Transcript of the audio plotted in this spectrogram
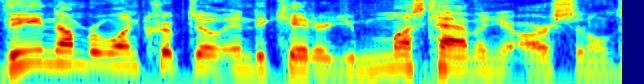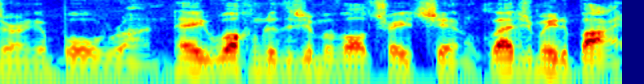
the number one crypto indicator you must have in your arsenal during a bull run. Hey, welcome to the Jim of All Trades channel. Glad you made it by.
